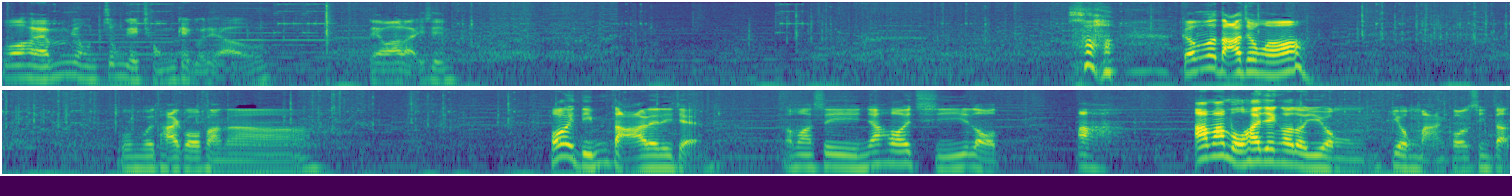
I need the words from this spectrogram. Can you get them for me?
哇，係咁用終極重擊嗰條，掉下嚟先。咁都打中我，會唔會太過分啊？可以點打呢？呢隻諗下先，一開始落啊，啱啱冇黑鷹嗰度要用要用慢鋼先得，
